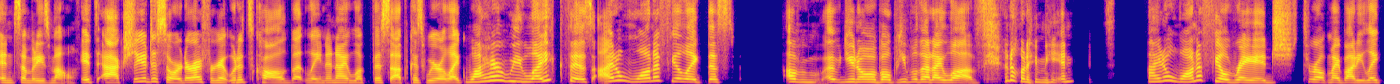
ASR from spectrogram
in somebody's mouth. It's actually a disorder. I forget what it's called, but Lane and I looked this up because we were like, why are we like this? I don't want to feel like this, um, uh, you know, about people that I love. You know what I mean? I don't want to feel rage throughout my body. Like,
